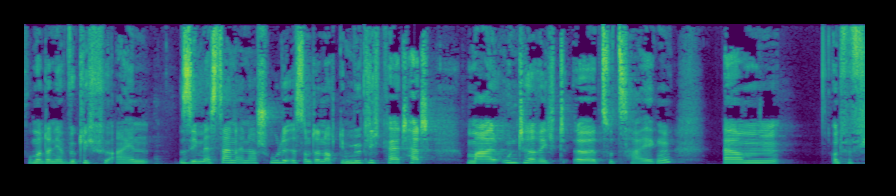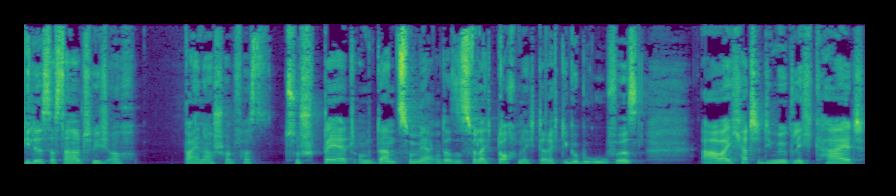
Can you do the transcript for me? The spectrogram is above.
wo man dann ja wirklich für ein Semester in einer Schule ist und dann auch die Möglichkeit hat, mal Unterricht äh, zu zeigen. Ähm, und für viele ist das dann natürlich auch beinahe schon fast zu spät, um dann zu merken, dass es vielleicht doch nicht der richtige Beruf ist. Aber ich hatte die Möglichkeit,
